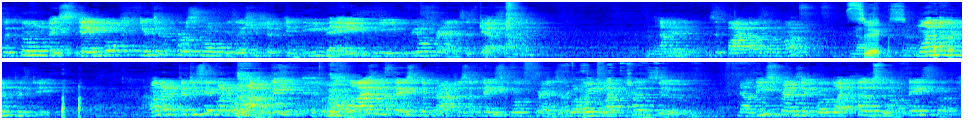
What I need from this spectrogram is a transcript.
with whom a stable interpersonal relationship can be made, be real friends, is guess how many? How many? Is it 5,001? Six. 150. 150 seems like a lot to me. Flies in the face of the practice of Facebook friends growing like kudzu. Now, these friends that grow like kudzu on Facebook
